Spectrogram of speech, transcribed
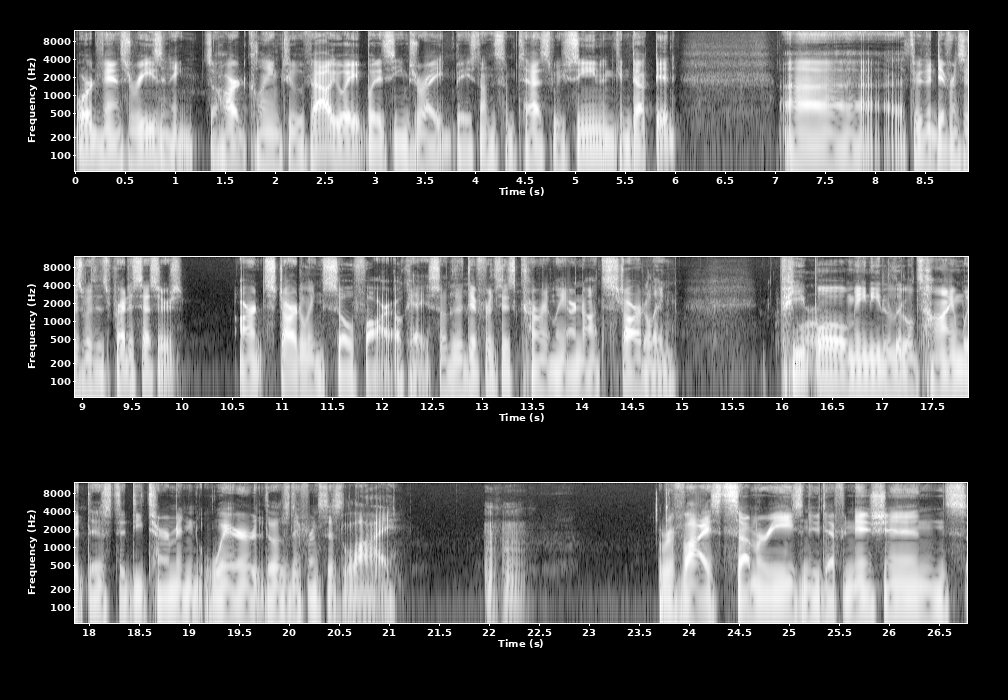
or advanced reasoning. It's a hard claim to evaluate, but it seems right based on some tests we've seen and conducted uh, through the differences with its predecessors aren't startling so far. Okay, so the differences currently are not startling. People may need a little time with this to determine where those differences lie revised summaries, new definitions,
